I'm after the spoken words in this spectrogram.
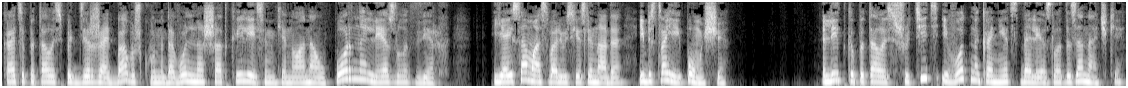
Катя пыталась поддержать бабушку на довольно шаткой лесенке, но она упорно лезла вверх. «Я и сама свалюсь, если надо, и без твоей помощи». Литка пыталась шутить и вот, наконец, долезла до заначки.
